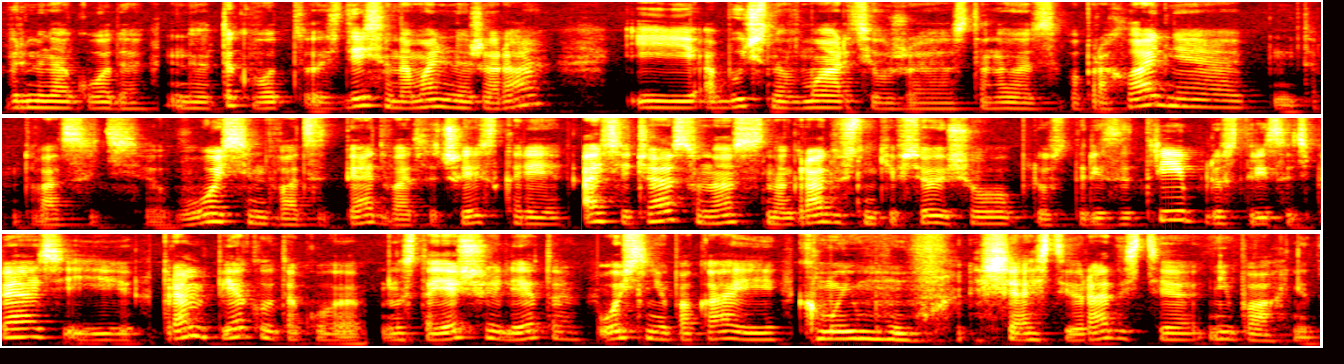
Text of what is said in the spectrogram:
времена года. Так вот, здесь аномальная жара, и обычно в марте уже становится попрохладнее, там 28, 25, 26 скорее. А сейчас у нас на градуснике все еще плюс 33, плюс 35, и прям пекло такое, настоящее лето. Осенью пока и к моему счастью и радости не пахнет.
